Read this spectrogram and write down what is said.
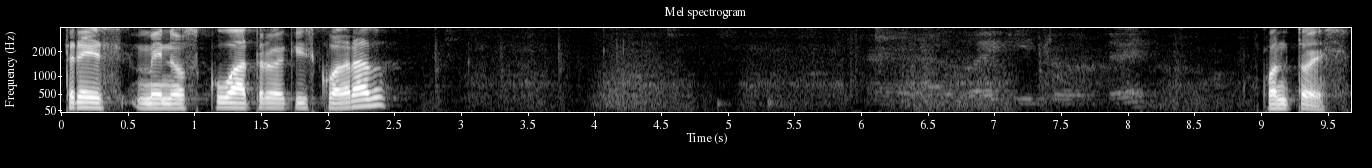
3 menos 4x cuadrado, ¿Cuánto es?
